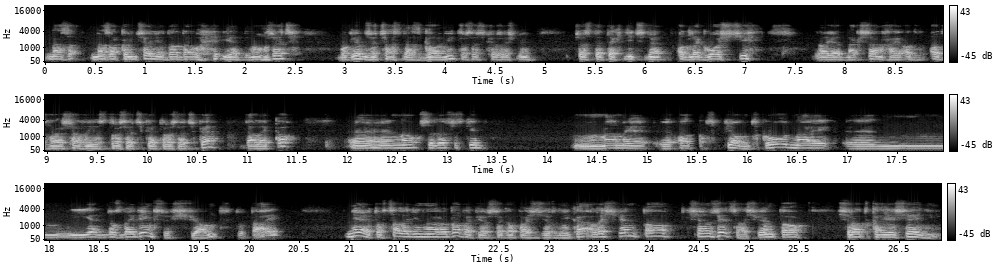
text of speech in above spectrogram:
na, na zakończenie dodał jedną rzecz, bo wiem, że czas nas goni, troszeczkę żeśmy przez te techniczne odległości no jednak Szanghaj od, od Warszawy jest troszeczkę, troszeczkę daleko. E, no przede wszystkim mamy od piątku naj, jedno z największych świąt tutaj. Nie, to wcale nie narodowe 1 października, ale święto Księżyca, święto środka jesieni.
